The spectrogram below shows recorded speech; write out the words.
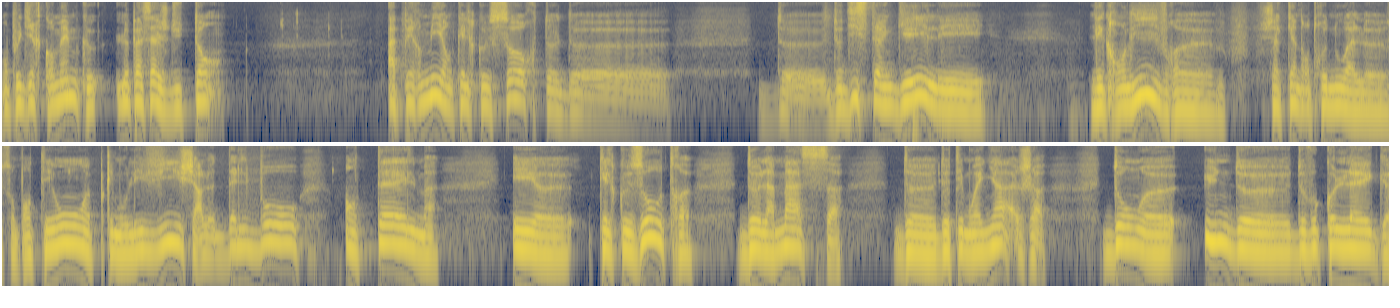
on peut dire quand même que le passage du temps a permis en quelque sorte de distinguer les, les grands livres, euh, chacun d'entre nous a son panthéon, Primo Levi, Charlotte Delbo, Antelme et euh, quelques autres de la masse de, témoignages, dont euh, une de, vos collègues,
